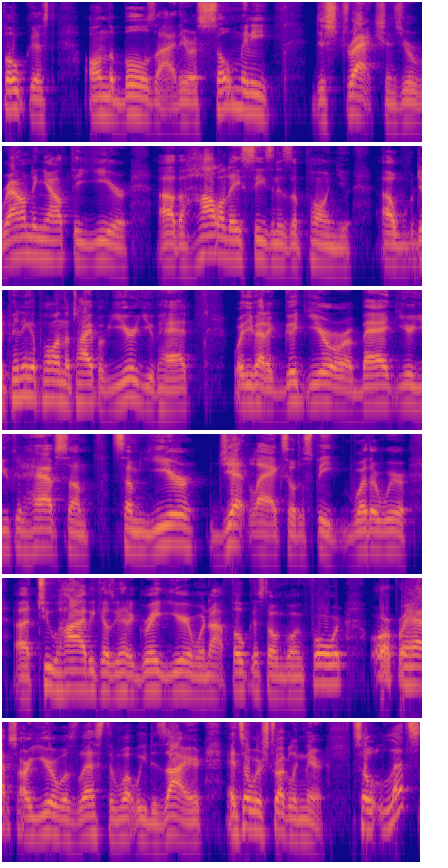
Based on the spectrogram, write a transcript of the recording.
focused on the bullseye. There are so many distractions. You're rounding out the year. Uh, the holiday season is upon you. Uh, depending upon the type of year you've had, whether you've had a good year or a bad year, you could have some some year jet lag, so to speak. Whether we're uh, too high because we had a great year and we're not focused on going forward, or perhaps our year was less than what we desired, and so we're struggling there. So let's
